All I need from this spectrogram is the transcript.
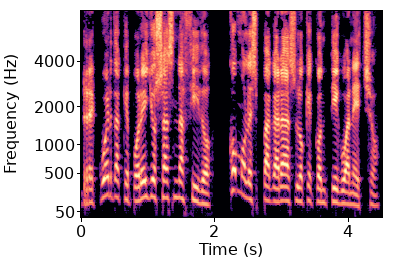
recuerda que por ellos has nacido, ¿cómo les pagarás lo que contigo han hecho?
